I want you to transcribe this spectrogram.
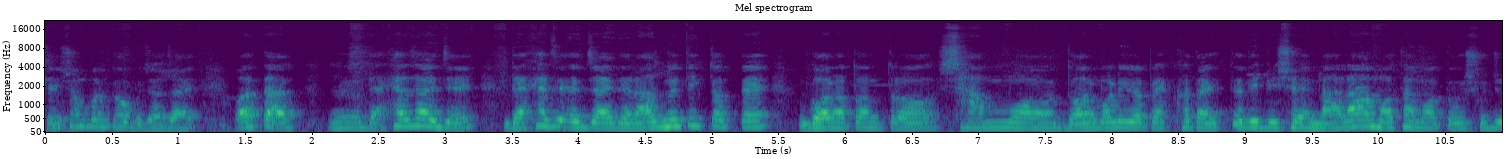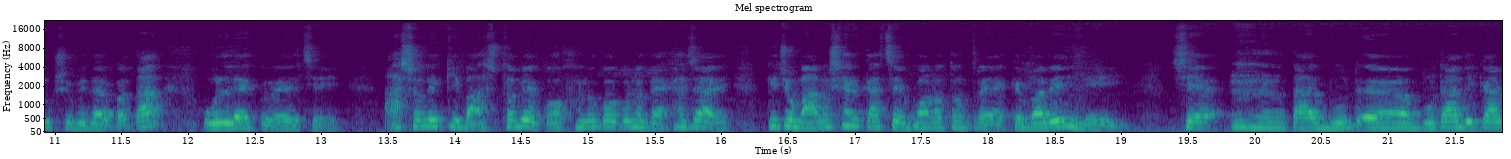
সেই সম্পর্কেও বোঝা যায়। অর্থাৎ দেখা যায় যে, দেখা যায় যে রাজনৈতিক তত্ত্বে গণতন্ত্র, সাম্য, ধর্মনিরপেক্ষতা ইত্যাদি বিষয়ে নানা মতামত ও সুযোগ সুবিধার কথা উল্লেখ রয়েছে। আসলে কি বাস্তবে কখনো কখনো দেখা যায়, কিছু মানুষের কাছে গণতন্ত্র একেবারেই নেই। সে তার ভোট ভোটাধিকার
